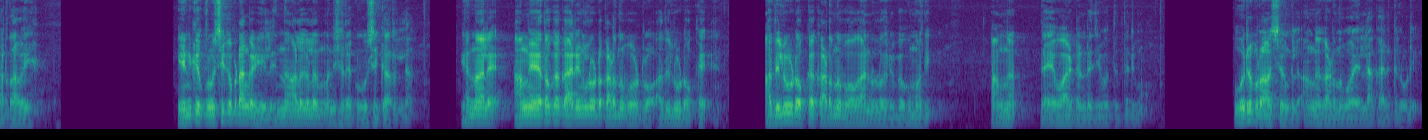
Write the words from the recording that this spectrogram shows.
കർത്താവേ എനിക്ക് ക്രൂശിക്കപ്പെടാൻ കഴിയില്ല. ഇന്ന് ആളുകൾ മനുഷ്യരെ ക്രൂശിക്കാറില്ല. എന്നാൽ അങ്ങ് ഏതൊക്കെ കാര്യങ്ങളിലൂടെ കടന്നു പോയിട്ടോ അതിലൂടെയൊക്കെ അതിലൂടെയൊക്കെ കടന്നു പോകാനുള്ള ഒരു ബഹുമതി അങ്ങ് ദയവായിട്ട് എന്റെ ജീവിതത്തിൽ തരുമോ? ഒരു പ്രാവശ്യമെങ്കിലും അങ്ങ് കടന്നുപോയ എല്ലാ കാര്യത്തിലൂടെയും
